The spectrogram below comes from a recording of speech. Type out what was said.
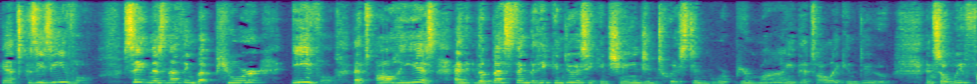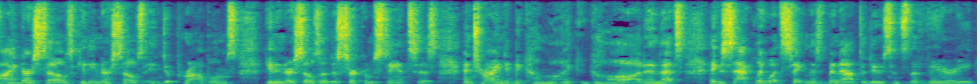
yeah, it's because he's evil. Satan is nothing but pure evil. That's all he is. And the best thing that he can do is he can change and twist and warp your mind. That's all he can do. And so we find ourselves ourselves, getting ourselves into problems, getting ourselves into circumstances, and trying to become like God. And that's exactly what Satan has been out to do since the very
